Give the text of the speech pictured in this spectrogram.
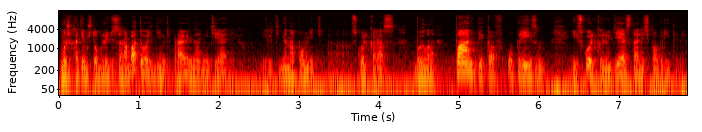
Мы же хотим, чтобы люди зарабатывали деньги, правильно, а не теряли их. Или тебе напомнить, э, сколько раз было пампиков у призм и сколько людей остались побритыми.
